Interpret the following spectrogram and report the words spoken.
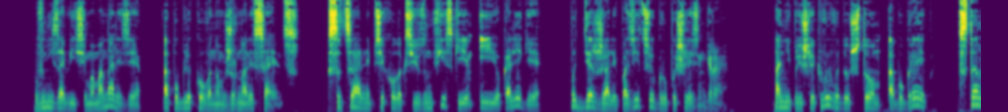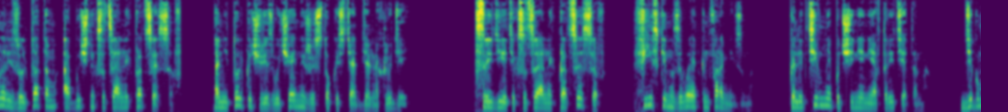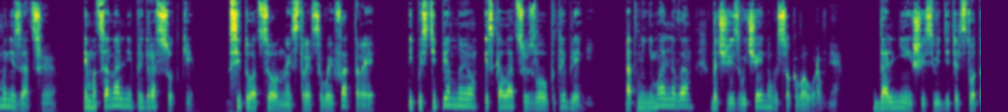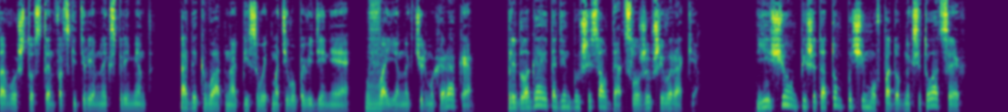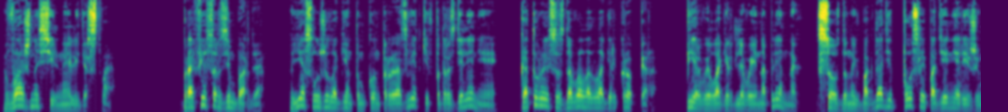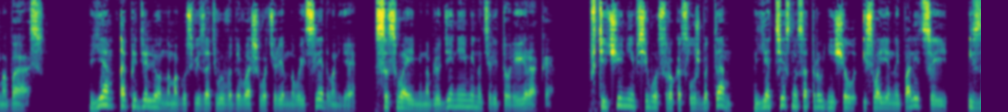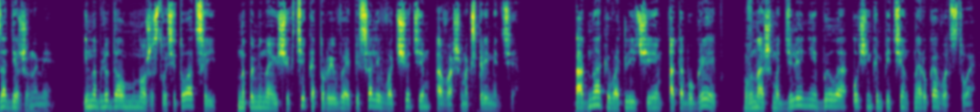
В независимом анализе, опубликованном в журнале Science, социальный психолог Сьюзен Фиски и ее коллеги поддержали позицию группы Шлезингера. Они пришли к выводу, что Абу Грейб стало результатом обычных социальных процессов, а не только чрезвычайной жестокости отдельных людей. Среди этих социальных процессов Фиски называет конформизм, коллективное подчинение авторитетам, дегуманизацию, эмоциональные предрассудки, ситуационные стрессовые факторы и постепенную эскалацию злоупотреблений от минимального до чрезвычайно высокого уровня. Дальнейшие свидетельства того, что Стэнфордский тюремный эксперимент адекватно описывает мотивы поведения в военных тюрьмах Ирака, предлагает один бывший солдат, служивший в Ираке. Еще он пишет о том, почему в подобных ситуациях важно сильное лидерство. Профессор Зимбарда. Я служил агентом контрразведки в подразделении, которое создавало лагерь Кроппер, первый лагерь для военнопленных, созданный в Багдаде после падения режима Баас. Я определенно могу связать выводы вашего тюремного исследования со своими наблюдениями на территории Ирака. В течение всего срока службы там я тесно сотрудничал и с военной полицией, и с задержанными, и наблюдал множество ситуаций, напоминающих те, которые вы описали в отчете о вашем эксперименте. Однако, в отличие от Абу Грейб, в нашем отделении было очень компетентное руководство,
